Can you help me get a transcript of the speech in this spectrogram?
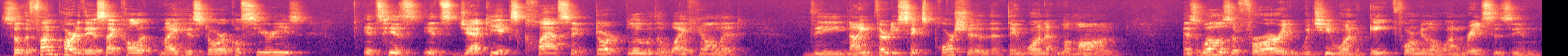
So the fun part of this, I call it my historical series. It's his, it's Jacky Ickx classic, dark blue with a white helmet, the 936 Porsche that they won at Le Mans, as well as a Ferrari, which he won eight Formula One races in,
